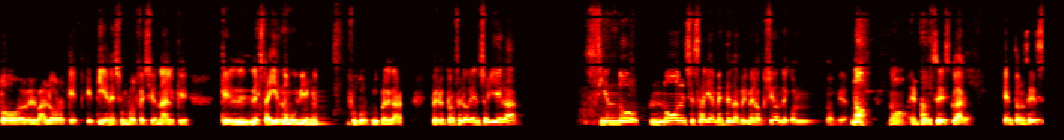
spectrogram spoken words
todo el valor que, que tiene, es un profesional que, que le está yendo muy bien en Fútbol Club Melgar, pero el profe Lorenzo llega siendo no necesariamente la primera opción de Colombia, No, ¿no? Entonces, claro, entonces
